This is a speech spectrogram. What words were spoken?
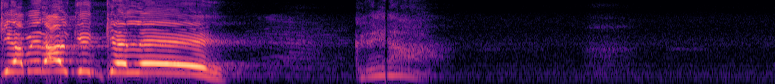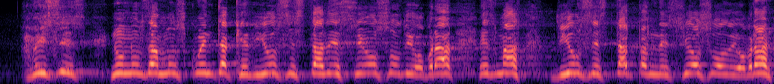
que haber alguien que le crea. A veces no nos damos cuenta que Dios está deseoso de obrar. Es más, Dios está tan deseoso de obrar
